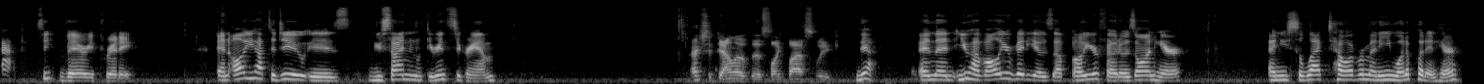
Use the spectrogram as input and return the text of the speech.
app. See, very pretty. And all you have to do is you sign in with your Instagram, I actually downloaded this like last week. Yeah. And then you have all your videos up, all your photos on here, and you select however many you want to put in here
